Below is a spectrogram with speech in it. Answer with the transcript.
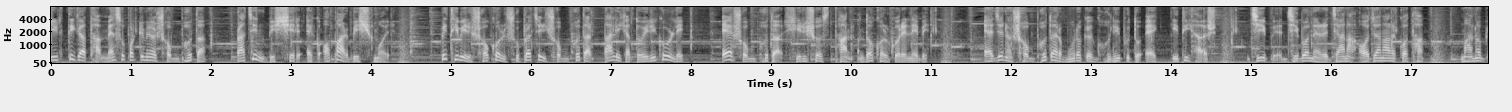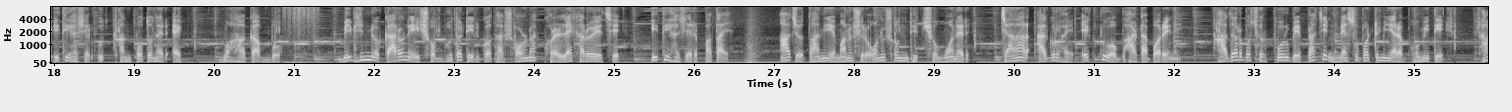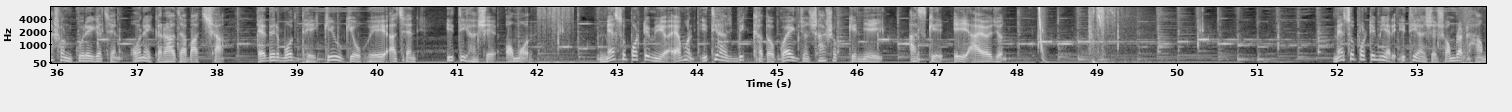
কীর্তিগাথা মেসোপটেমীয় সভ্যতা প্রাচীন বিশ্বের এক অপার বিস্ময়। পৃথিবীর সকল সুপ্রাচীন সভ্যতার তালিকা তৈরি করলে এ সভ্যতা শীর্ষস্থান দখল করে নেবে। এ যেন সভ্যতার মোড়কে ঘনীভূত এক ইতিহাস, জীব জীবনের জানা অজানার কথা, মানব ইতিহাসের উত্থান পতনের এক মহাকাব্য। বিভিন্ন কারণে সভ্যতাটির কথা স্বর্ণাক্ষরে লেখা রয়েছে ইতিহাসের পাতায়। আজও তা নিয়ে মানুষের অনুসন্ধিৎস মনের জানার আগ্রহে একটুও ভাটা পড়েনি। হাজার বছর পূর্বে প্রাচীন মেসোপটেমিয়ার ভূমিতে শাসন করে গেছেন অনেক রাজা বাদশাহ। এদের মধ্যে কেউ কেউ হয়ে আছেন ইতিহাসে অমর। মেসোপটেমিয়া এমন ইতিহাস বিখ্যাত কয়েকজন শাসককে নিয়েই আজকে এই আয়োজন। মেসোপটেমিয়ার ইতিহাসে সম্রাট হাম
